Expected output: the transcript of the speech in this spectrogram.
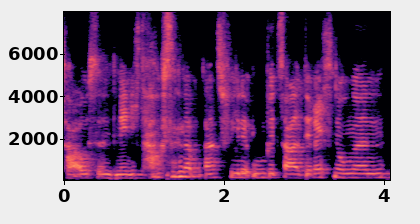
tausend, nee, nicht tausend, aber ganz viele unbezahlte Rechnungen,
